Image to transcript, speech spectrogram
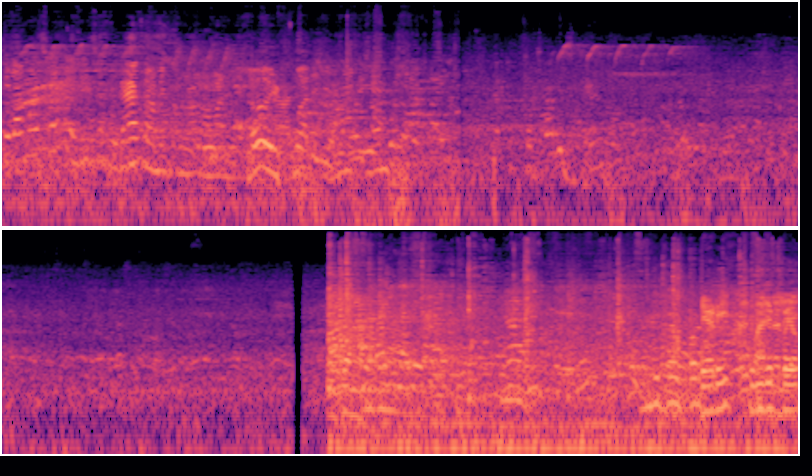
પેલામાં છે ડેડી સંદીપભાઈ.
